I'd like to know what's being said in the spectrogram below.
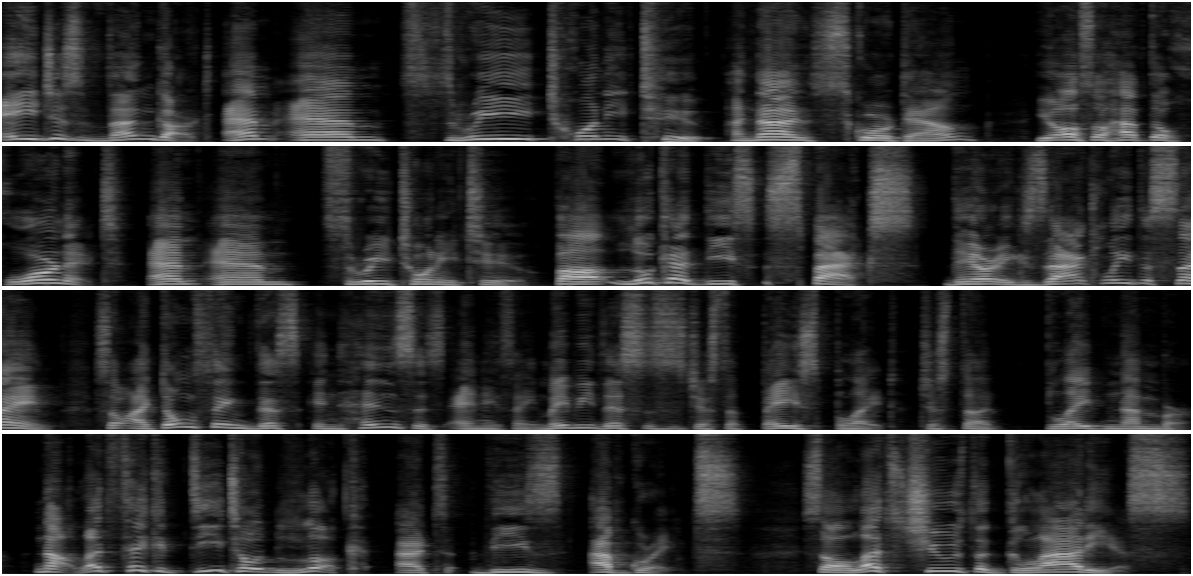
Aegis Vanguard MM322. And then scroll down, you also have the Hornet MM322. But look at these specs. They are exactly the same. So I don't think this enhances anything. Maybe this is just a base blade, just a blade number. Now let's take a detailed look at these upgrades. So let's choose the Gladius.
